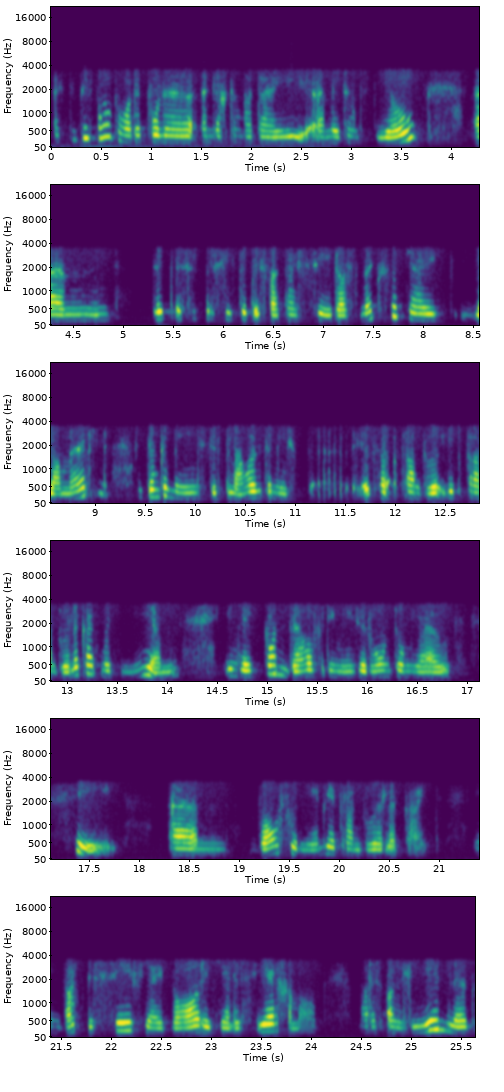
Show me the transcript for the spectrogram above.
ek dink dit is baie waardevolle inligting wat hy uh, met ons deel. Ehm um, dit is presies dit is wat hy sê. Daar's niks wat jy jammer. Ek dink 'n mens dis belangrik dat 'n mens uh, verantwoordelik verantwoordelikheid moet neem en jy kan wel vir die mense rondom jou sê ehm um, waarvoor neem jy verantwoordelikheid en wat besef jy waar het jy hulle seer gemaak maar dit is alleenlik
